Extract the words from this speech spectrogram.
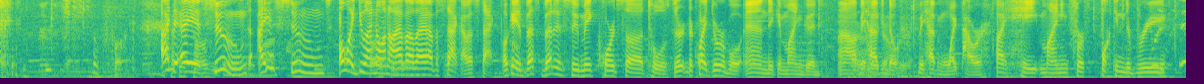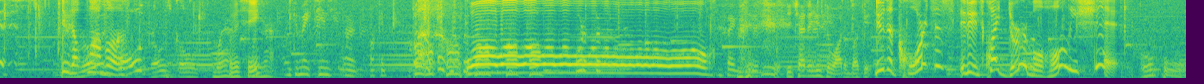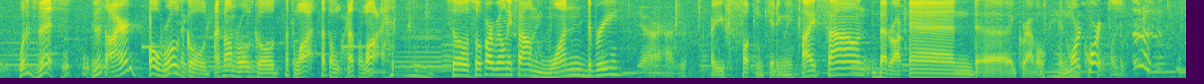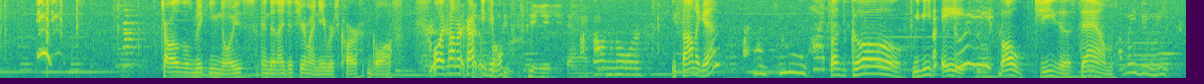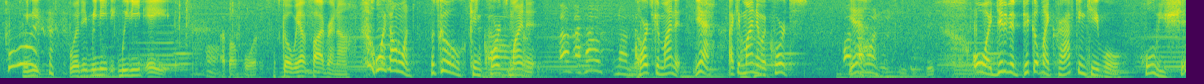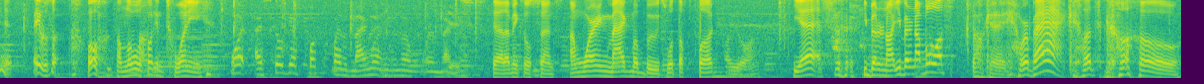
Fuck. I, I assumed. I assumed. Oh, I do. I know. I know. I have, a, I have a stack. I have a stack. Okay, the best bet is to make quartz uh, tools. They're they're quite durable and they can mine good. Uh, I'll be having the, later. be having white power. I hate mining for fucking debris. is this? Dude, a Rose lava. gold? Rose gold. Where? Let me see. Oh, yeah. We can make tin. Uh, fucking. Whoa, whoa, whoa, whoa, whoa, whoa, whoa, whoa, whoa, whoa, whoa. You try to use the water bucket. Dude, the quartz is it, it's quite durable. Holy shit. What is this? Is this iron? Oh, rose gold. I found rose gold. That's a lot. That's a that's a lot. So so far we only found one debris. Yeah, I have it. Are you fucking kidding me? I found bedrock and uh, gravel and more quartz. Charles was making noise, and then I just hear my neighbor's car go off. Oh, I found a crafting table. I found more. You found again? I found two. What? Let's go. We need eight. Three. Oh Jesus, damn. How many do we need? We need. What? do- We need. We need eight. I found four. Let's go. We have five right now. Oh, I found one. Let's go. Can quartz mine it? Found, I found. No, no. Quartz can mine it. Yeah, I can mine it with quartz. I yeah. Oh, I didn't even pick up my crafting table. Holy shit. Hey, what's up? Oh, I'm level fucking 20. What? I still get fucked by the magma even though I'm wearing magma. Yes. Yeah, that makes no sense. I'm wearing magma boots. What the fuck? Are you on? Yes. you better not. You better not blow us. Okay, we're back. Let's go.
